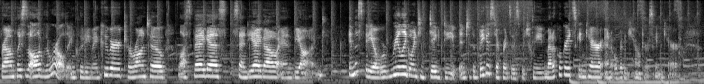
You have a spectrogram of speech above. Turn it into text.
from places all over the world, including Vancouver, Toronto, Las Vegas, San Diego, and beyond. In this video, we're really going to dig deep into the biggest differences between medical grade skincare and over-the-counter skincare.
